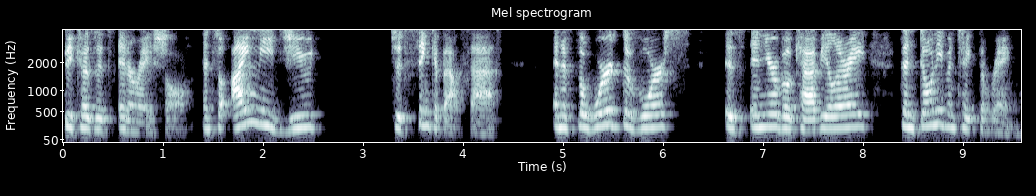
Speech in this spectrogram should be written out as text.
because it's interracial. And so I need you to think about that. And if the word divorce is in your vocabulary, then don't even take the ring.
